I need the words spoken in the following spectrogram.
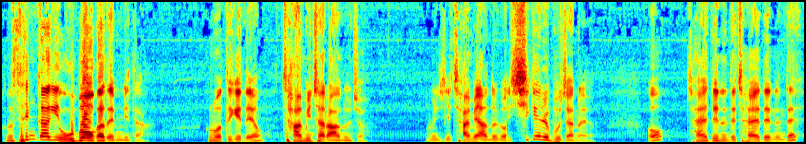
그럼 생각이 오버가 됩니다. 그럼 어떻게 돼요? 잠이 잘 안 오죠. 그러면 이제 잠이 안 오면 시계를 보잖아요. 어? 자야 되는데 자야 되는데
